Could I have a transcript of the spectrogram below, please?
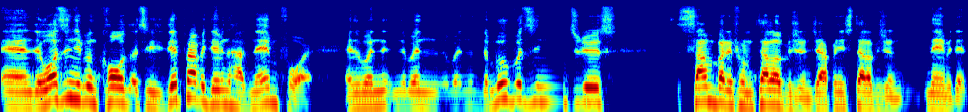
and it wasn't even called. See, they probably didn't have a name for it. And when when when the move was introduced, somebody from television, Japanese television, named it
